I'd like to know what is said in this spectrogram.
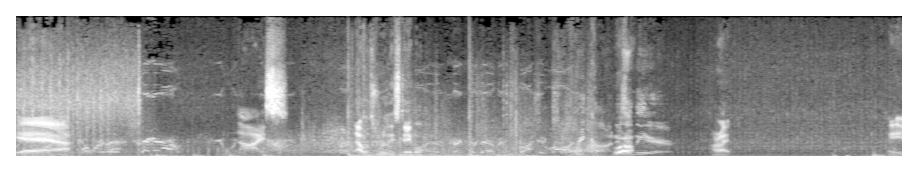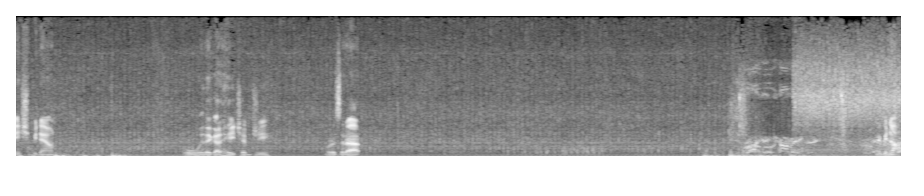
Yeah. Check it out. Nice. That was really stable. Check for damage. Rocket launch. Whoa. Is in the air. All right. AA should be down. Oh, they got HMG. Where is it at? Rocket coming. Maybe not.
